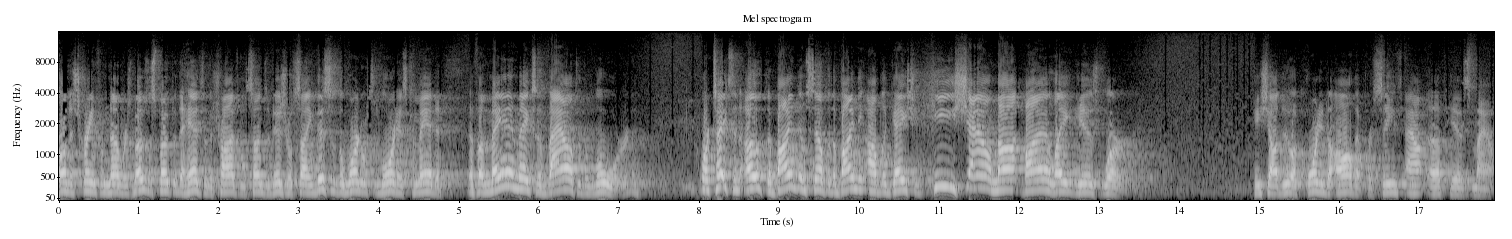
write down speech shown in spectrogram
on the screen from Numbers. Moses spoke to the heads of the tribes and the sons of Israel, saying, This is the word which the Lord has commanded. If a man makes a vow to the Lord, or takes an oath to bind himself with a binding obligation, he shall not violate his word. He shall do according to all that proceeds out of his mouth.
